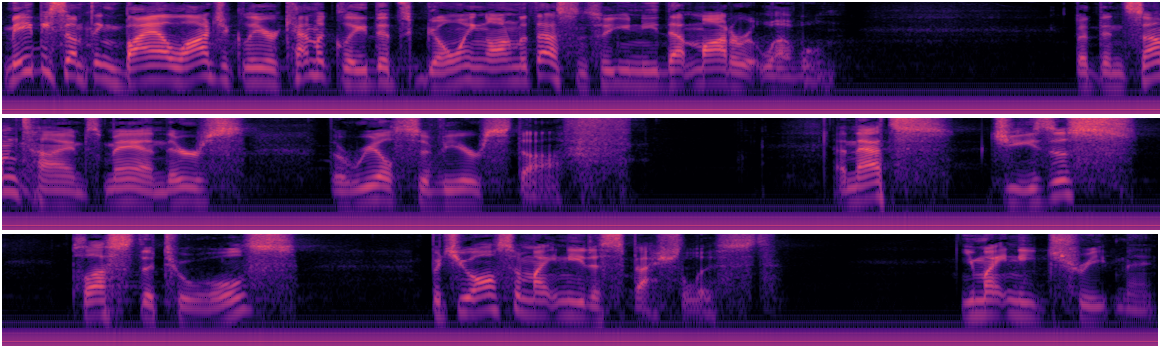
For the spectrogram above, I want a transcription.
may be something biologically or chemically that's going on with us. And so you need that moderate level. But then sometimes, man, there's the real severe stuff. And that's Jesus plus the tools. But you also might need a specialist. You might need treatment.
